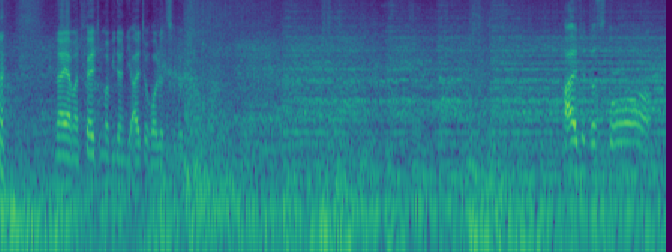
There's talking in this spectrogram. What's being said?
naja, man fällt immer wieder in die alte Rolle zurück. ne? Haltet das Tor!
